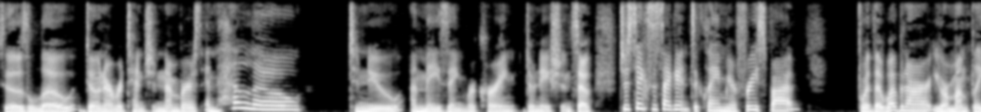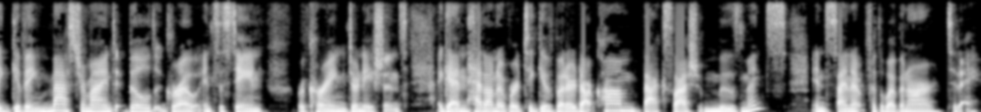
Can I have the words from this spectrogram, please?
to those low donor retention numbers and hello to new amazing recurring donations. So just takes a second to claim your free spot for the webinar, your monthly giving mastermind, build, grow, and sustain recurring donations. Again, head on over to givebutter.com backslash movements and sign up for the webinar today.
